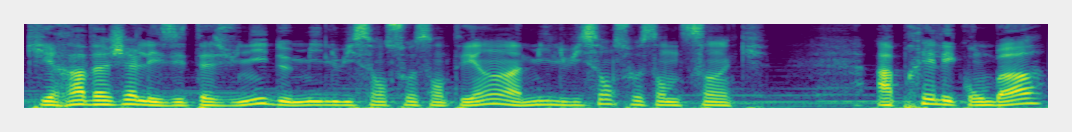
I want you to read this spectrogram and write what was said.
qui ravagea les États-Unis de 1861 à 1865. Après les combats,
